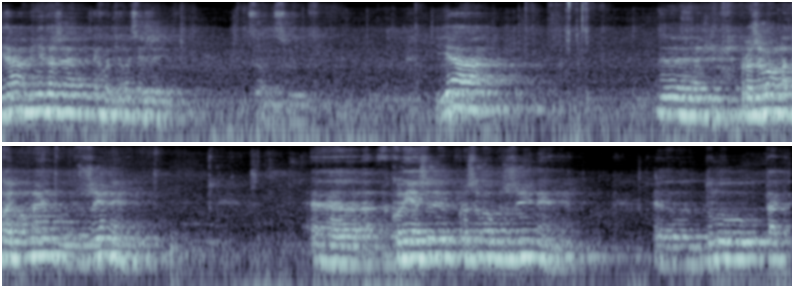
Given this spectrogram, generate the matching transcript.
я, мені навіть не хотілося жити в цьому світі. Я е, проживав на той момент у дружини. Е, коли я жив, проживав у дружини, долу, так,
